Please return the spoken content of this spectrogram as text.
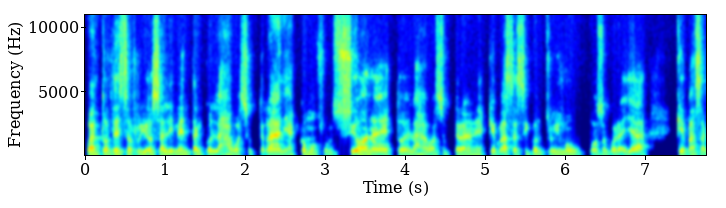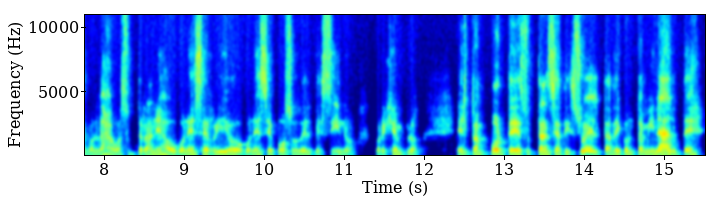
cuántos de esos ríos se alimentan con las aguas subterráneas, cómo funciona esto de las aguas subterráneas, qué pasa si construimos un pozo por allá, qué pasa con las aguas subterráneas o con ese río o con ese pozo del vecino, por ejemplo, el transporte de sustancias disueltas, de contaminantes,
